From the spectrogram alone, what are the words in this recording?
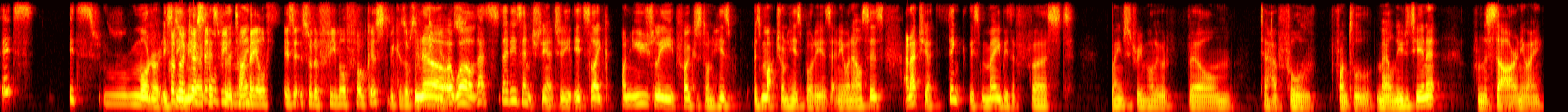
It's it's moderately steamy. I guess, I guess it would be male. Is it sort of female focused? Because obviously no. Well, that's that is interesting actually. It's like unusually focused on his as much on his body as anyone else's. And actually, I think this may be the first mainstream Hollywood film to have full frontal male nudity in it from the star. Anyway,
